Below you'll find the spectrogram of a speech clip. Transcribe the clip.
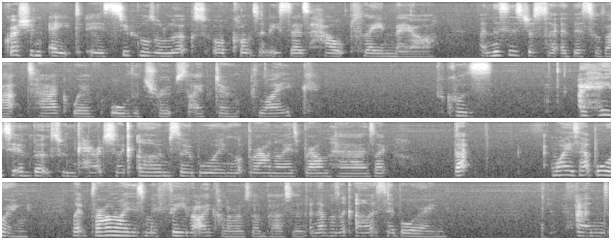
Question 8 is supermodel looks or constantly says how plain they are. And this is just like a this or that tag with all the tropes that I don't like. Because I hate it in books when characters are like, oh I'm so boring, I've got brown eyes, brown hair. It's like, that, why is that boring? Like brown eyes is my favourite eye colour of some person and everyone's like, oh it's so boring. And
